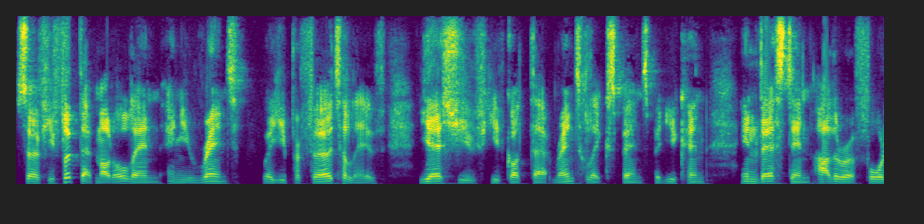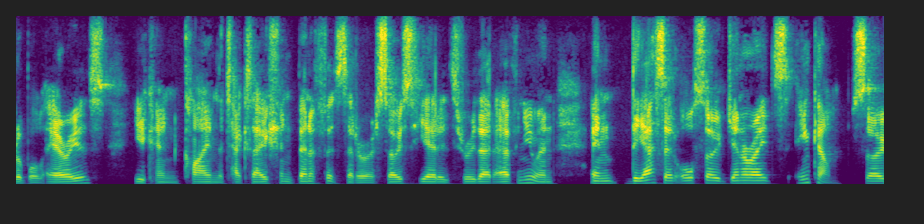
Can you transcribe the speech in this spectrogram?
So if you flip that model and and you rent where you prefer to live yes you've you've got that rental expense but you can invest in other affordable areas. You can claim the taxation benefits that are associated through that avenue and and the asset also generates income. So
